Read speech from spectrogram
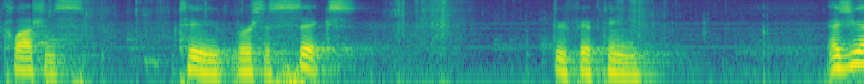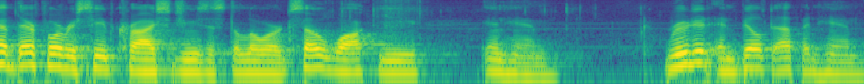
Colossians 2, verses 6 through 15. As you have therefore received Christ Jesus the Lord, so walk ye in him, rooted and built up in him,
